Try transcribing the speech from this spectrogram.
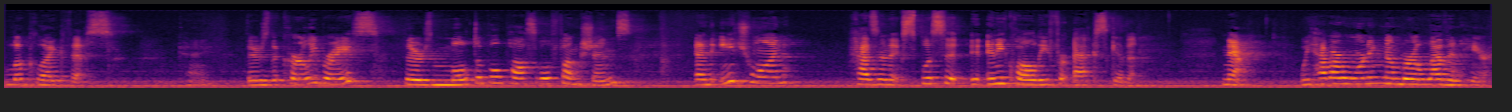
look like this. Okay, there's the curly brace, there's multiple possible functions, and each one has an explicit inequality for x given. Now, we have our warning number 11 here.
